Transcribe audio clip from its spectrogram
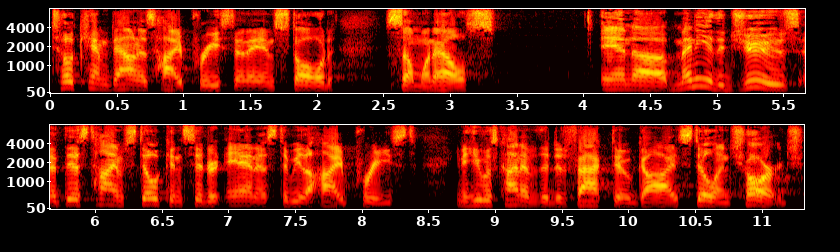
took him down as high priest and they installed someone else. And uh, many of the Jews at this time still considered Annas to be the high priest. You know, he was kind of the de facto guy still in charge.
